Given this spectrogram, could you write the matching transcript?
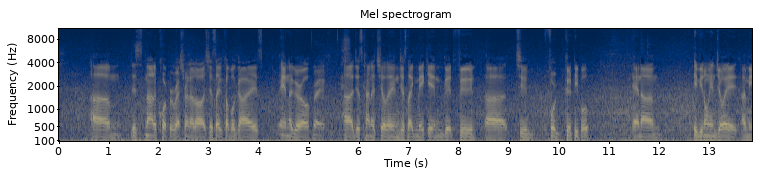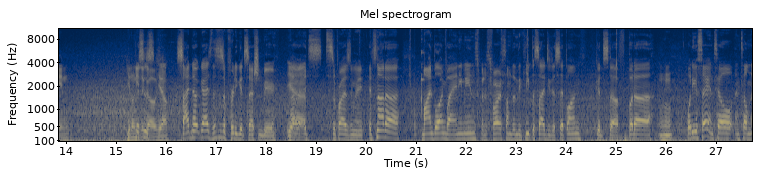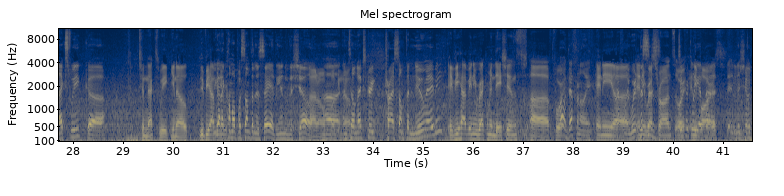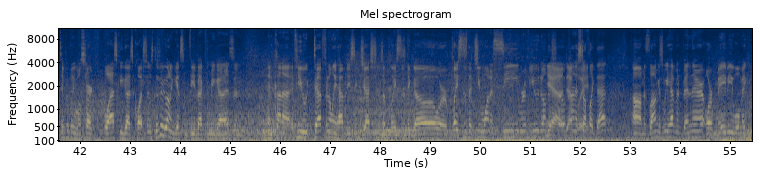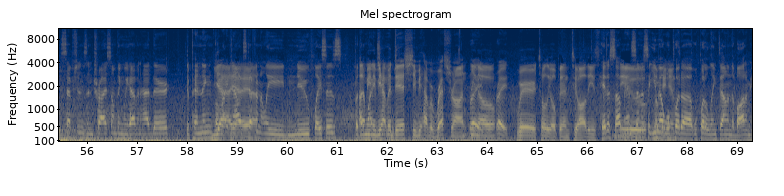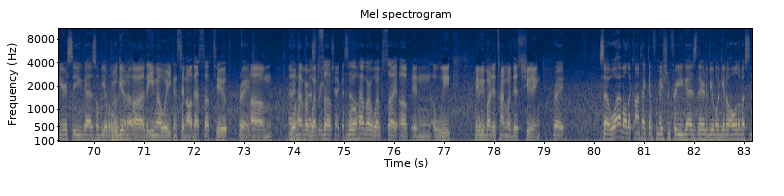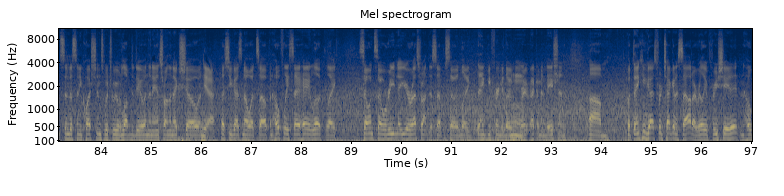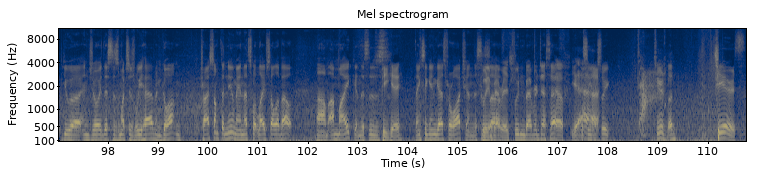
um, it's not a corporate restaurant at all. It's just like a couple guys and a girl, right. uh, just kind of chilling, just like making good food uh, to for good people. And um, if you don't enjoy it, I mean, you don't need to is- go. You know. Side note, guys, this is a pretty good session beer. Yeah. Uh, it's surprisingly, it's not uh, mind blowing by any means, but as far as something to keep beside you to sip on, good stuff. But uh, Mm-hmm. what do you say until until next week? Uh, to next week. You know, if you have we got to come up with something to say at the end of the show. I don't uh, fucking know. Until next week, try something new, maybe. if you have any recommendations uh, for Oh, definitely. any uh, Definitely. Any restaurants or any at bars, The, the end of the show, typically we'll start. We'll ask you guys questions because we want to get some feedback from you guys and and kind of if you definitely have any suggestions of places to go or places that you want to see reviewed on the Yeah, show, kind of stuff like that. Um, as long as we haven't been there, or maybe we'll make exceptions and try something we haven't had there, depending. But Yeah, right now yeah, it's yeah. definitely new places. But I mean, if you have a dish, if you have a restaurant, Right, you know, right. we're totally open to all these. Hit us up, man. Send us an email. opinions. We'll put a we'll put a link down in the bottom here, so you guys will be able to We'll give uh, the email where you can send all that stuff to. Right. Um, And we'll have our address where you can website. check us We'll out. have our website up in a week, maybe Right. by the time of this shooting. Right. So we'll have all the contact information for you guys there to be able to get a hold of us and send us any questions, which we would love to do, and then answer on the next show and Yeah. let you guys know what's up, and hopefully say, hey, look, like so and so we're eating at your restaurant this episode. Like, thank you for the Mm-hmm. great recommendation. Um, but thank you guys for checking us out. I really appreciate it, and hope you uh, enjoyed this as much as we have. And go out and try something new, man. That's what life's all about. Um, I'm Mike, and this is PK. thanks again, guys, for watching. This Food is and uh, Beverage. Food and Beverage SF. F, We'll see you next week. Cheers, bud. Cheers.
